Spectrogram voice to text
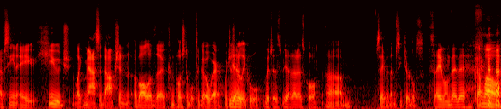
I've seen a huge like mass adoption of all of the compostable to-go-ware, which is Yeah. really cool. Which is yeah, that is cool. Um, saving them sea turtles. Save them, baby. Come on.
